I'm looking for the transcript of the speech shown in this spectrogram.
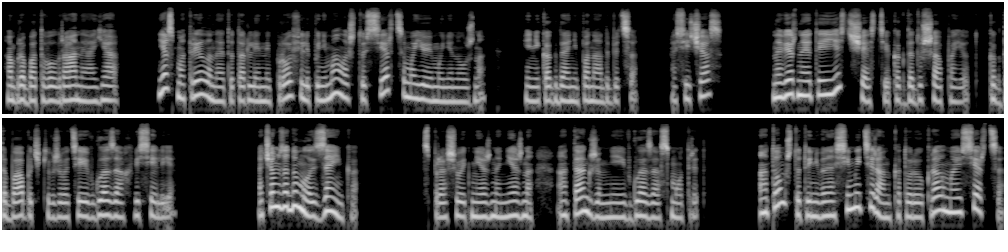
обрабатывал раны, а я... Я смотрела на этот орлиный профиль и понимала, что сердце мое ему не нужно. И никогда не понадобится. А сейчас? Наверное, это и есть счастье, когда душа поет, когда бабочки в животе и в глазах веселье. О чем задумалась Заинька? Спрашивает нежно-нежно, а также мне и в глаза смотрит. О том, что ты невыносимый тиран, который украл мое сердце.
